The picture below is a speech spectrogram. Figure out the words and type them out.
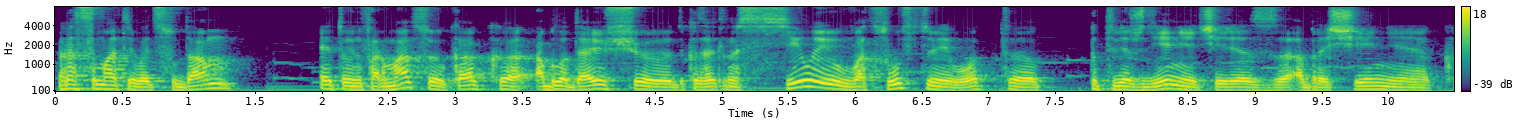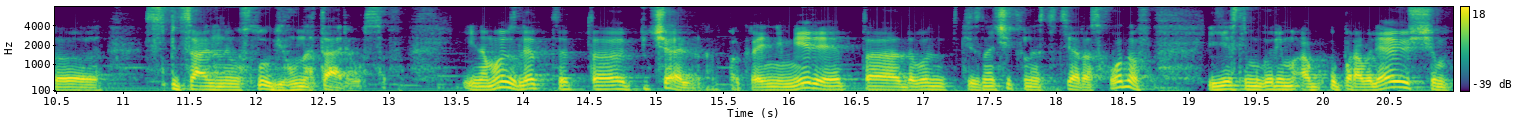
рассматривать судам эту информацию как обладающую доказательной силой в отсутствии вот подтверждения через обращение к специальной услуге у нотариусов. И, на мой взгляд, это печально. По крайней мере, это довольно-таки значительная статья расходов. И если мы говорим об управляющем,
